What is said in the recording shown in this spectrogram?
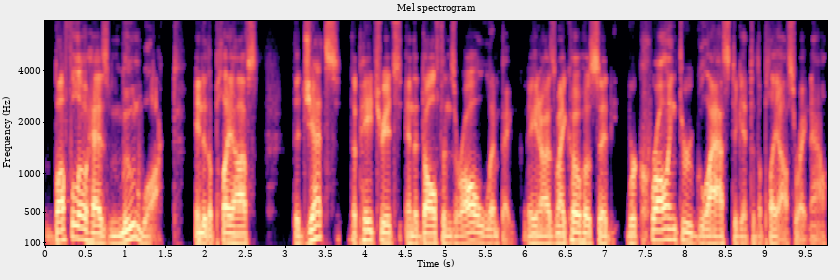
Buffalo has moonwalked into the playoffs. The Jets, the Patriots, and the Dolphins are all limping. You know, as my co-host said, we're crawling through glass to get to the playoffs right now.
